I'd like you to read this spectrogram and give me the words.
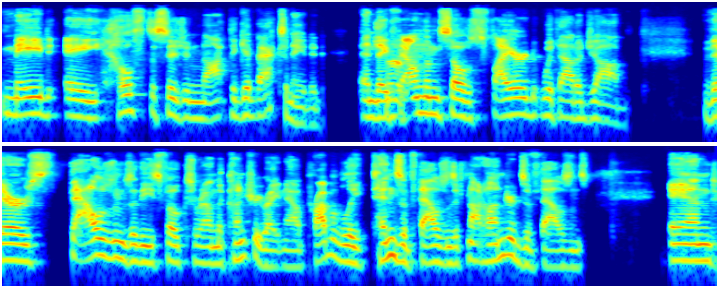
made a health decision not to get vaccinated and they Sure. found themselves fired without a job. There's thousands of these folks around the country right now, probably tens of thousands, if not hundreds of thousands. And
